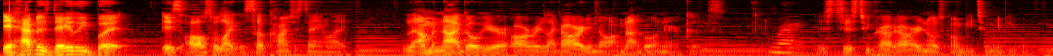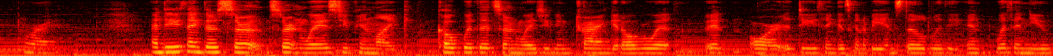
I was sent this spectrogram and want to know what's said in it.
it happens daily, but it's also like a subconscious thing. Like I'm gonna not go here already. Like I already know I'm not going there because right, it's just too crowded. I already know it's gonna be too many people. Right. And do you think there's certain certain ways you can like cope with it, certain ways you can try and get over with it, or do you think it's gonna be instilled with you, in, within you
